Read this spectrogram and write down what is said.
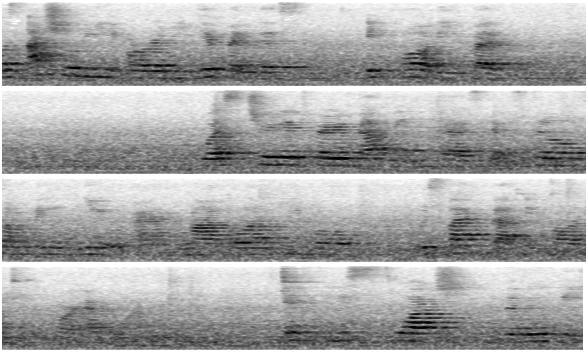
was actually already given this equality, but was treated very badly because it's still something new and not a lot of people respect that equality for everyone. If you watch the movie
